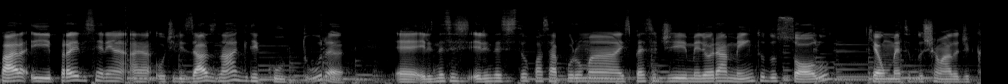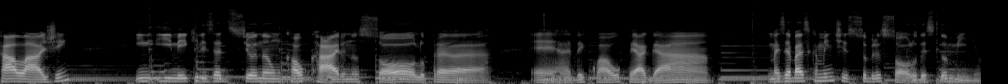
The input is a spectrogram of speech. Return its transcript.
para, e para eles serem a, a, utilizados na agricultura, é, eles, necess, eles necessitam passar por uma espécie de melhoramento do solo, que é um método chamado de calagem, e, e meio que eles adicionam calcário no solo para é, adequar o pH. Mas é basicamente isso sobre o solo desse domínio.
